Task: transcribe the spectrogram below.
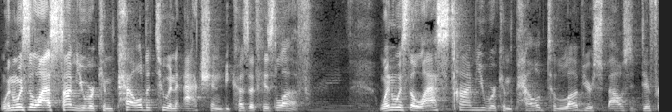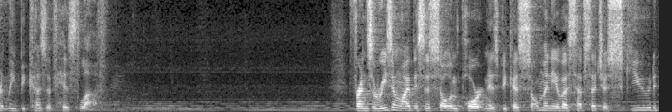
When was the last time you were compelled to an action because of his love? When was the last time you were compelled to love your spouse differently because of his love? Friends, the reason why this is so important is because so many of us have such a skewed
